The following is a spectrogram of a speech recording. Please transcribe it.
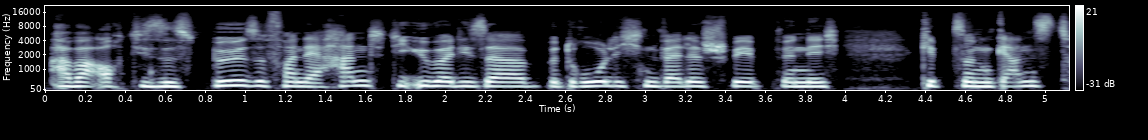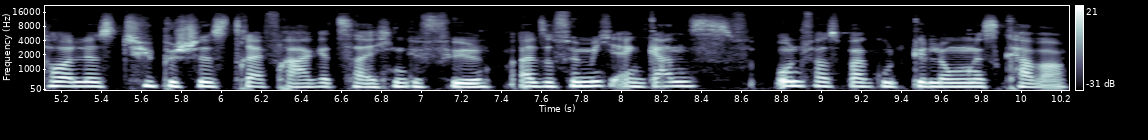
Aber auch dieses Böse von der Hand, die über dieser bedrohlichen Welle schwebt, finde ich, gibt so ein ganz tolles, typisches drei Fragen Fragezeichen-Gefühl. Also für mich ein ganz unfassbar gut gelungenes Cover.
